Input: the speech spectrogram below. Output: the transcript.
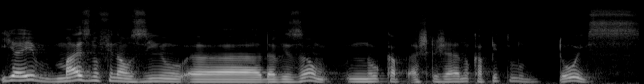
E aí, mais no finalzinho uh, da visão, no, acho que já é no capítulo 2,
